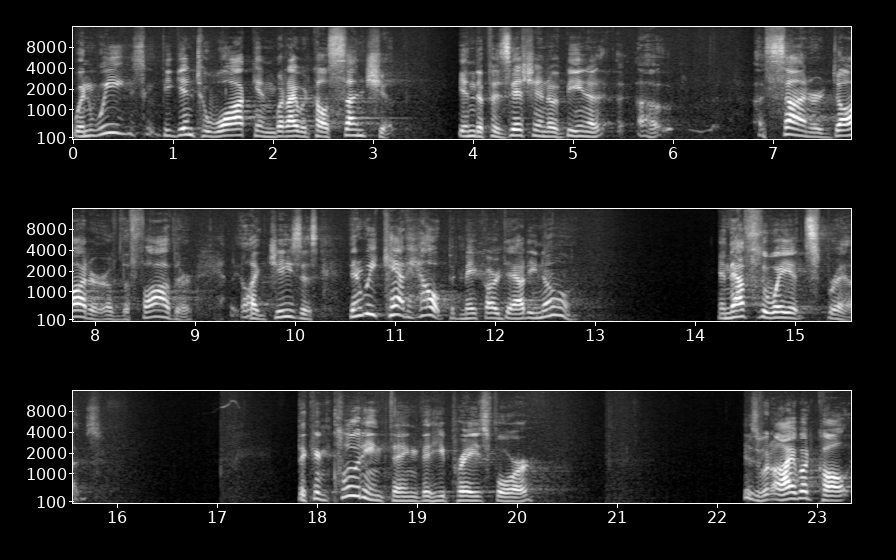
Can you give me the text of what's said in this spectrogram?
when we begin to walk in what I would call sonship, in the position of being a, a, a son or daughter of the Father, like Jesus, then we can't help but make our daddy known. And that's the way it spreads. The concluding thing that he prays for is what I would call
